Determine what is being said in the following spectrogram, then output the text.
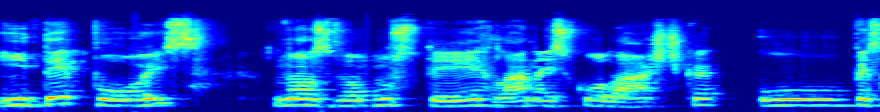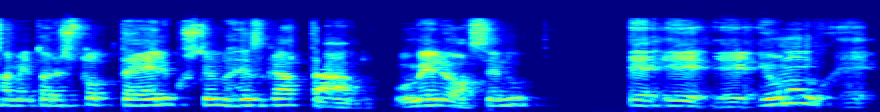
E depois nós vamos ter lá na escolástica o pensamento aristotélico sendo resgatado, ou melhor, sendo é, é, é, eu não é,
